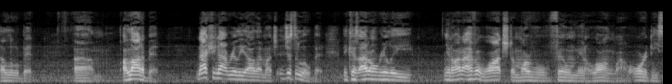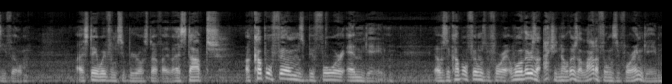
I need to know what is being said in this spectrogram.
a little bit, um, a lot of bit Actually, not really all that much. Just a little bit because I don't really, you know, I haven't watched a Marvel film in a long while or a DC film. I stay away from superhero stuff. I, I stopped a couple films before Endgame. There was a couple films before. Well, there's a, actually no, there's a lot of films before Endgame.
